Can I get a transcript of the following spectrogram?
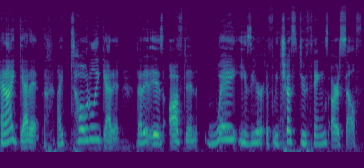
And I get it. I totally get it that it is often way easier if we just do things ourselves.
